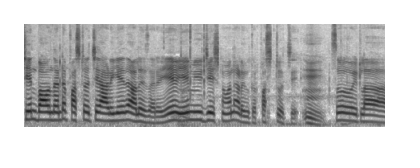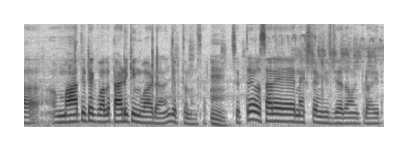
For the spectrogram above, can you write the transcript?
చేను బాగుందంటే ఫస్ట్ వచ్చి అడిగేది అలే సార్. ఏ ఏం యూజ్ చేసినావు అని అడుగుతారు ఫస్ట్ వచ్చి. సో ఇట్లా మాతిటెక్ వల్ల ప్యాడికింగ్ వాడా అని చెప్తున్నాను సార్. చెప్తే సరే నెక్స్ట్ టైం యూజ్ చేద్దాం ఇప్పుడు అయితే.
